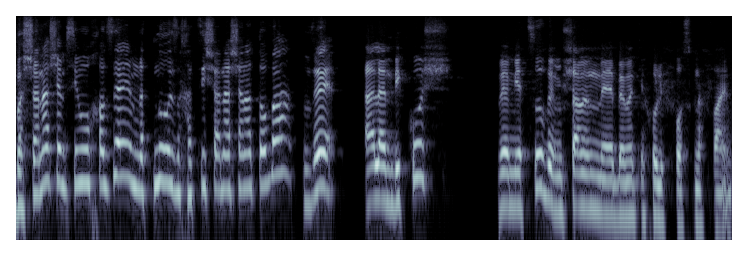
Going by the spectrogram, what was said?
בשנה שהם סיימו חוזה הם נתנו איזה חצי שנה, שנה טובה, והיה להם ביקוש, והם יצאו ומשם הם uh, באמת יכלו לפרוס כנפיים.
